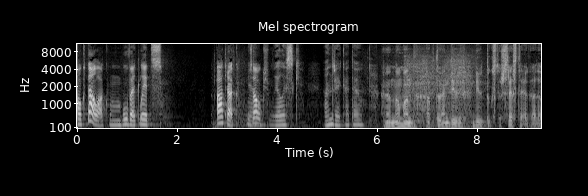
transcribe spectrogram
augt tālāk un būvēt lietas ātrāk uz Jā, augšu. Lieliski. Andrej, kā tev? Nu, man aptuveni 2006. gadā,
